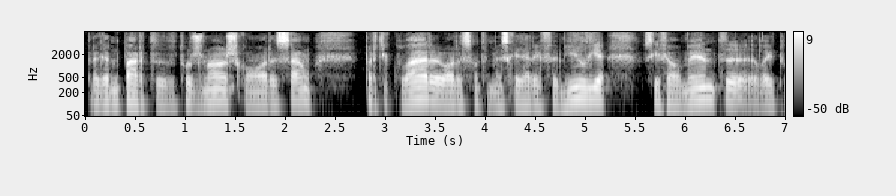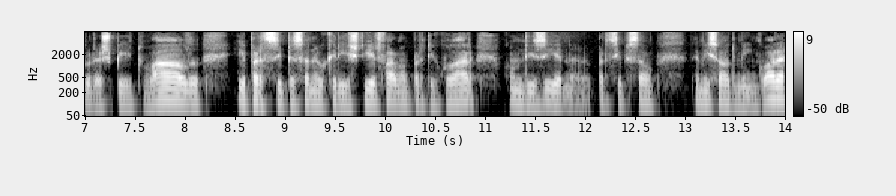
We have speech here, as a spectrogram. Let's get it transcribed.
para grande parte de todos nós com oração, particular, oração também se calhar em família, possivelmente, leitura espiritual e participação na Eucaristia de forma particular, como dizia, na participação da missa ao domingo. Ora,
